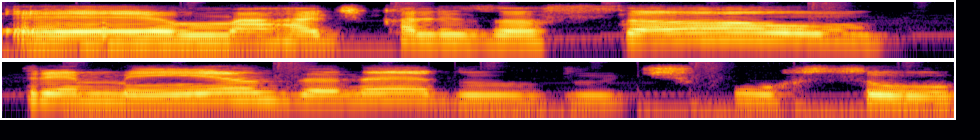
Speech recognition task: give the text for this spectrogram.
É uma radicalização tremenda, né, do, do discurso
